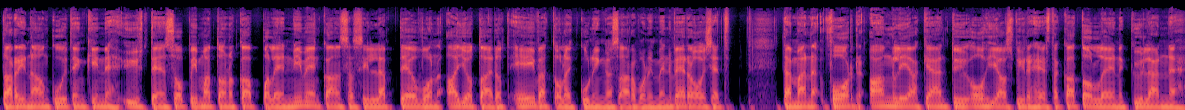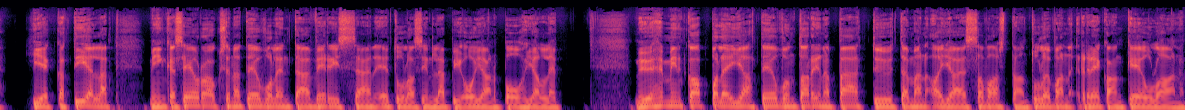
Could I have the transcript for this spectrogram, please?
Tarina on kuitenkin yhteen sopimaton kappaleen nimen kanssa, sillä Teuvon ajotaidot eivät ole kuningasarvonimen veroiset. Tämän Ford Anglia kääntyy ohjausvirheestä katolleen kylän hiekkatiellä, minkä seurauksena Teuvo lentää verissään etulasin läpi ojan pohjalle. Myöhemmin kappale ja Teuvon tarina päättyy tämän ajaessa vastaan tulevan rekan keulaan.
